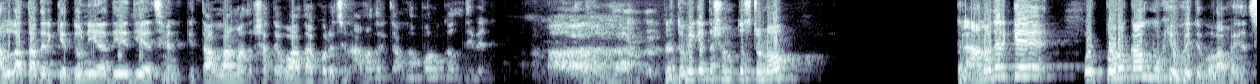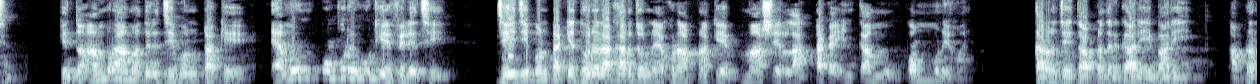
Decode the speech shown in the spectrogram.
আল্লাহ তাদেরকে দুনিয়া দিয়ে দিয়েছেন, কিন্তু আল্লাহ আমাদের সাথে ওয়াদা করেছেন, আমাদেরকে আল্লাহ পরকাল দিবেন। তুমি কি এতে সন্তুষ্ট নও? তাহলে আমাদেরকে ওই পরকালমুখী হইতে বলা হয়েছে, কিন্তু আমরা আমাদের জীবনটাকে এমন উপরে উঠিয়ে ফেলেছি যে জীবনটাকে ধরে রাখার জন্য এখন আপনাকে মাসে লাখ টাকা ইনকাম কম মনে হয়। কারণ যেহেতু আপনাদের গাড়ি, বাড়ি আপনার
